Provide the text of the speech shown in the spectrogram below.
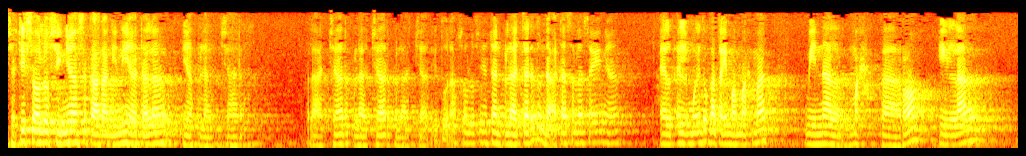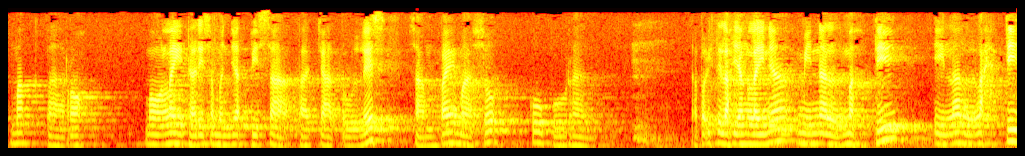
Jadi solusinya sekarang ini adalah ya belajar. Belajar, belajar, belajar. Itulah solusinya dan belajar itu tidak ada selesainya. El ilmu itu kata Imam Ahmad minal mahbaroh ilal makbaroh Mulai dari semenjak bisa baca tulis sampai masuk kuburan. Atau istilah yang lainnya minal mahdi ilal lahdi,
